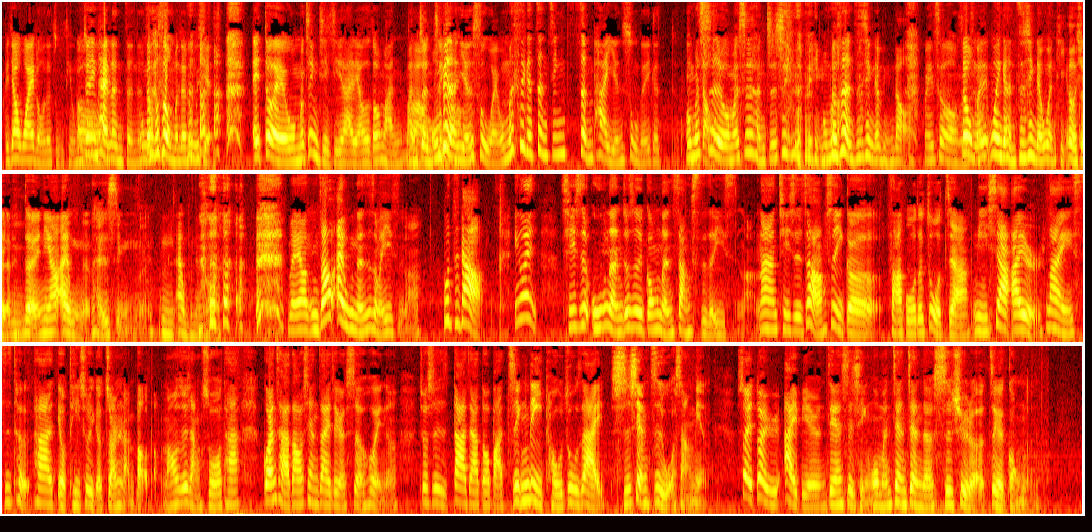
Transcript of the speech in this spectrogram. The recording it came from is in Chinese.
比较歪楼的主题，我们最近太认真了，哦、这不是我们的路线。哎、欸，对，我们近几集来聊的都蛮蛮正经，我们变得很严肃哎，我们是一个正经正派严肃的一个。我们是，我们是很知性的频道，我们是很知性的频道，没错。所以，我们问一个很知性的问题，二选一。对，你要爱无能还是性无能？嗯，爱无能。没有，你知道爱无能是什么意思吗？不知道，因为其实无能就是功能丧失的意思嘛。那其实这好像是一个法国的作家米夏埃尔奈斯特，他有提出一个专栏报道，然后就讲说他观察到现在这个社会呢。就是大家都把精力投注在实现自我上面，所以对于爱别人这件事情，我们渐渐的失去了这个功能，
